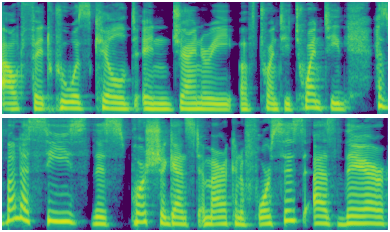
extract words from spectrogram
outfit, who was killed in January of 2020. Hezbollah sees this push against American forces as their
